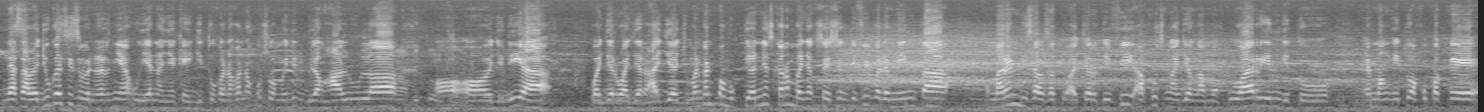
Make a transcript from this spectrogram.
Nggak salah juga sih sebenarnya Uya nanya kayak gitu karena kan aku selama ini dibilang halu lah. Ah, betul. Oh, oh, jadi ya wajar-wajar aja. Cuman kan pembuktiannya sekarang banyak stasiun TV pada minta. Kemarin di salah satu acara TV aku sengaja nggak mau keluarin gitu. Emang itu aku pakai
